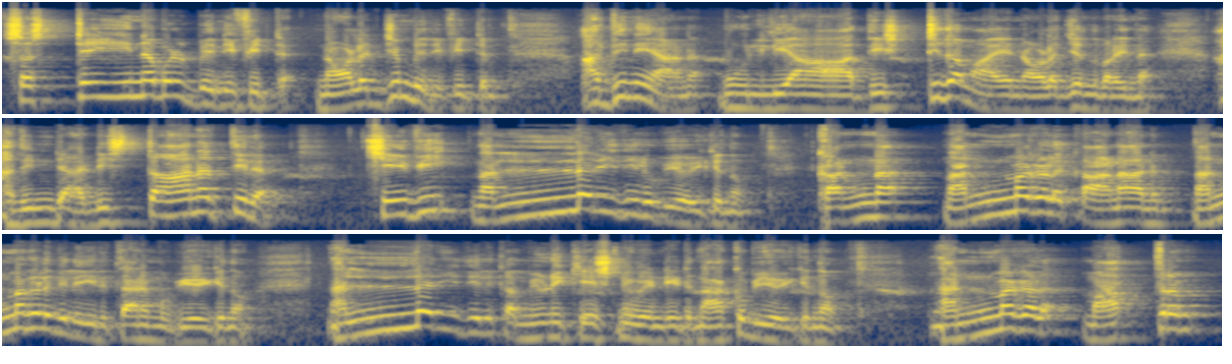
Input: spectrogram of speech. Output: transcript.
സസ്റ്റൈനബിൾ ബെനിഫിറ്റ് നോളജും ബെനിഫിറ്റും അതിനെയാണ് മൂല്യാധിഷ്ഠിതമായ നോളജ് എന്ന് പറയുന്നത്. അതിന്റെ അടിസ്ഥാനത്തിൽ ചെവി നല്ല രീതിയിൽ ഉപയോഗിക്കുന്നു. കണ്ണ് നന്മകൾ കാണാനും നന്മകൾ വിലയിരുത്താനും ഉപയോഗിക്കുന്നു. നല്ല രീതിയിൽ കമ്മ്യൂണിക്കേഷന് വേണ്ടിയിട്ട് നാക്ക് ഉപയോഗിക്കുന്നു. നന്മകൾ മാത്രം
